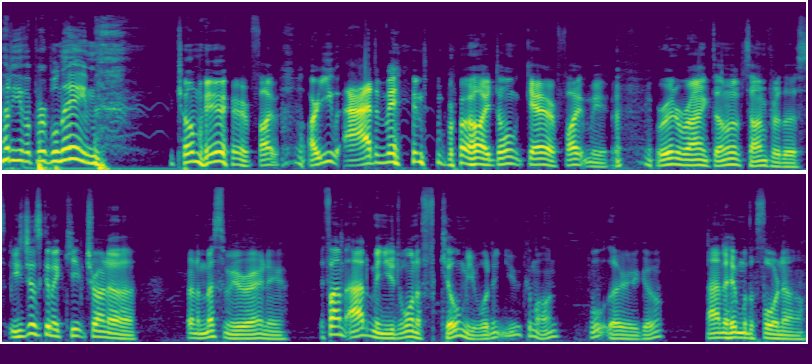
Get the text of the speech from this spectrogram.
how do you have a purple name? Come here, fight. Are you admin? Bro, I don't care. Fight me. We're in ranked. I don't have time for this. He's just gonna keep trying to... Trying to mess with me, right. If I'm admin, you'd want to kill me, wouldn't you? Come on. Oh, there you go. And I him with a 4 now.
